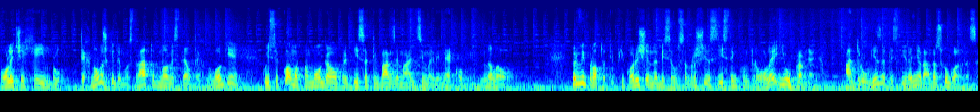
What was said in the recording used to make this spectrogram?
poleće Have Blue, tehnološki demonstrator nove stealth tehnologije koji se komotno mogao prepisati vanzemaljcima ili nekom NLO. Prvi prototip je korišćen da bi se usavršio sistem kontrole i upravljanja, a drugi za testiranje radarskog odraza.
